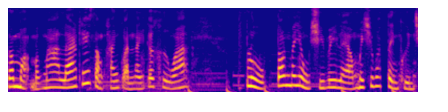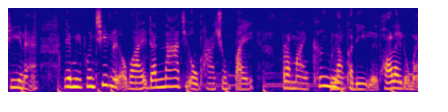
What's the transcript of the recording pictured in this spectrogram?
ก็เหมาะมากๆ และที่สำคัญกว่านั้นก็คือว่า ลูกต้นมะยงชิดไว้แล้วไม่ใช่ว่าเต็มพื้นที่นะ ยังมีพื้นที่เหลือไว้ด้านหน้าที่โอพาชมไปประมาณครึ่งลังพอดีเลยเพราะอะไรรู้ไหม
